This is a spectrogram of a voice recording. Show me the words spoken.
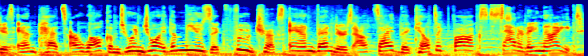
And pets are welcome to enjoy the music, food trucks, and vendors outside the Celtic Fox Saturday night.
